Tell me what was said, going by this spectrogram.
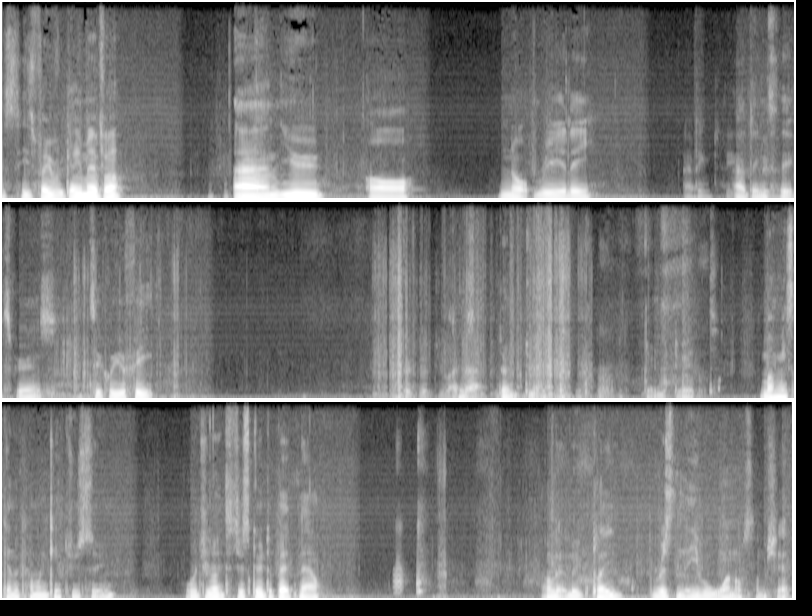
It's his favourite game ever. And you are not really Adding to the adding to the experience. Tickle your feet. Good, good. You like Just that? Don't do it. Don't do it. Mummy's gonna come and get you soon. Or would you like to just go to bed now? I'll let Luke play Resident Evil 1 or some shit.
